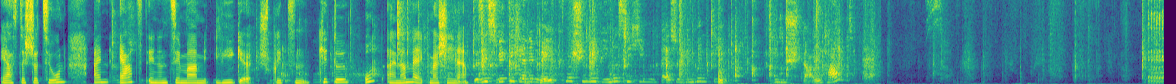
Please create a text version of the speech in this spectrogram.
Erste Station, ein Ärztinnenzimmer mit Liege, Spritzen, Kittel und einer Melkmaschine. Das ist wirklich eine Melkmaschine, wie man sich im, also wie man die im Stall hat. dann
